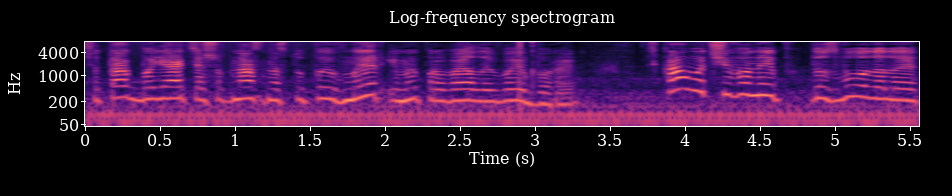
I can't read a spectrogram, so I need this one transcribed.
що так бояться, щоб в нас наступив мир і ми провели вибори. Цікаво, чи вони б дозволили,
